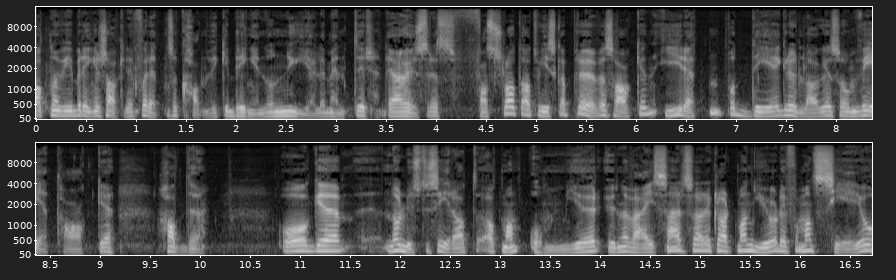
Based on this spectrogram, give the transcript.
at når vi bringer saker inn for retten, så kan vi ikke bringe inn noen nye elementer. Det har Høyesterett fastslått, at vi skal prøve saken i retten på det grunnlaget som vedtaket hadde. Og eh, når Lyster sier at, at man omgjør underveis her, så er det klart man gjør det, for man ser jo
